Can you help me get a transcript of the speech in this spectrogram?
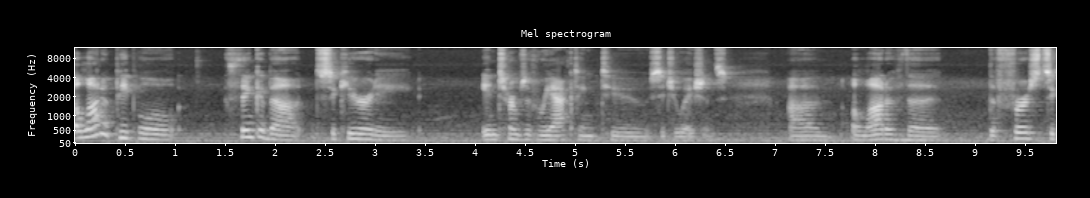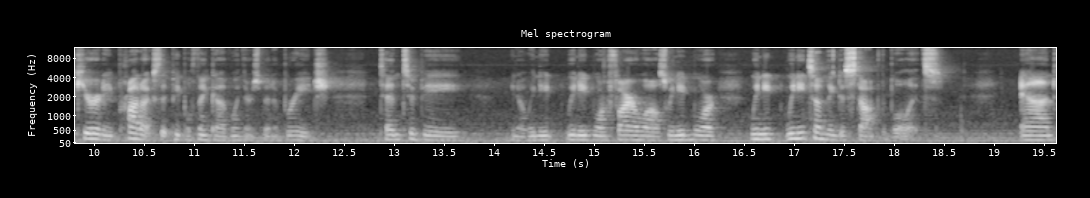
a lot of people think about security in terms of reacting to situations. Um, a lot of the the first security products that people think of when there's been a breach tend to be, you know, we need we need more firewalls, we need more, we need we need something to stop the bullets. And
